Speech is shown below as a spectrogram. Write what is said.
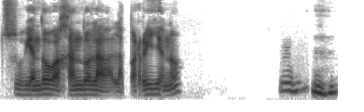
subiendo o bajando la, la parrilla, ¿no? Ujú.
